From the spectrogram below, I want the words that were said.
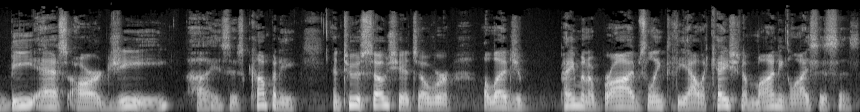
BSRG uh, is his company, and two associates over alleged payment of bribes linked to the allocation of mining licenses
